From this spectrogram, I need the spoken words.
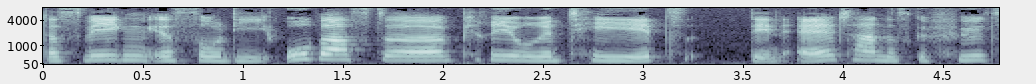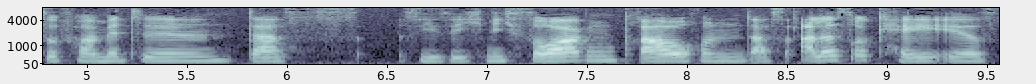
Deswegen ist so die oberste Priorität, den Eltern das Gefühl zu vermitteln, dass sie sich nicht Sorgen brauchen, dass alles okay ist,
